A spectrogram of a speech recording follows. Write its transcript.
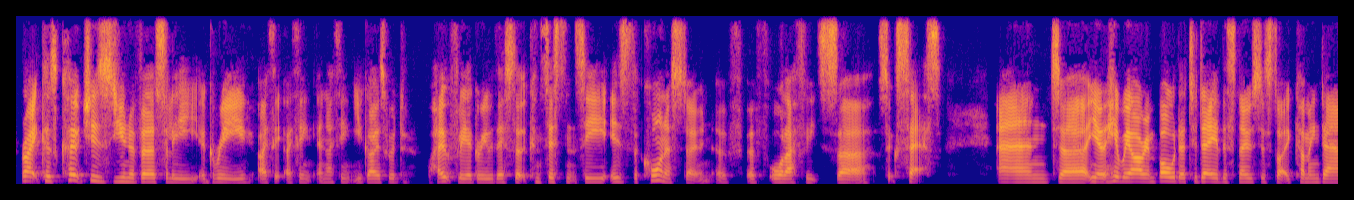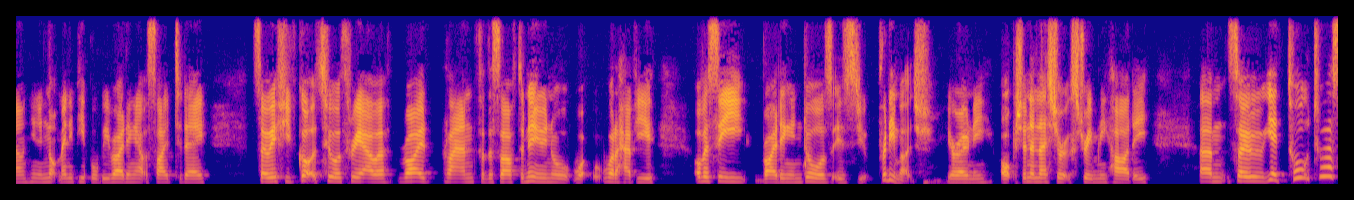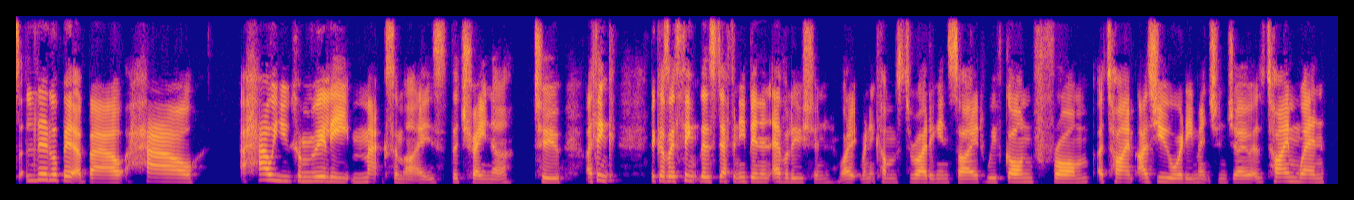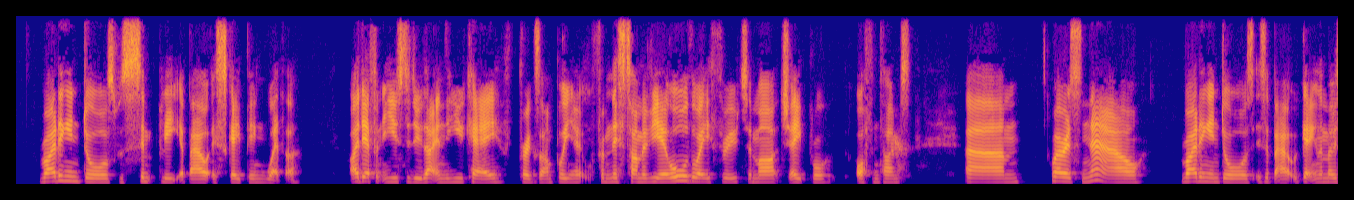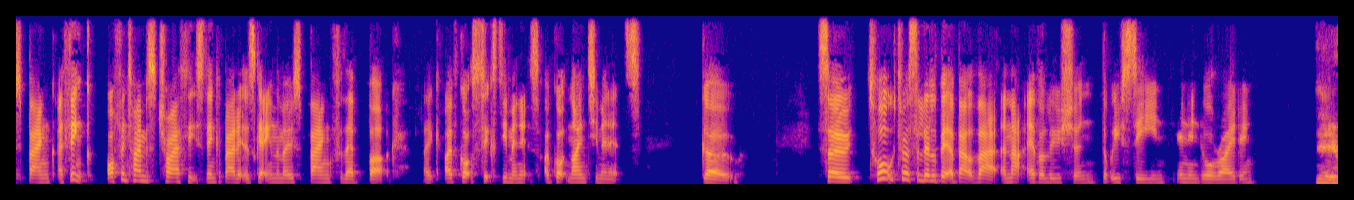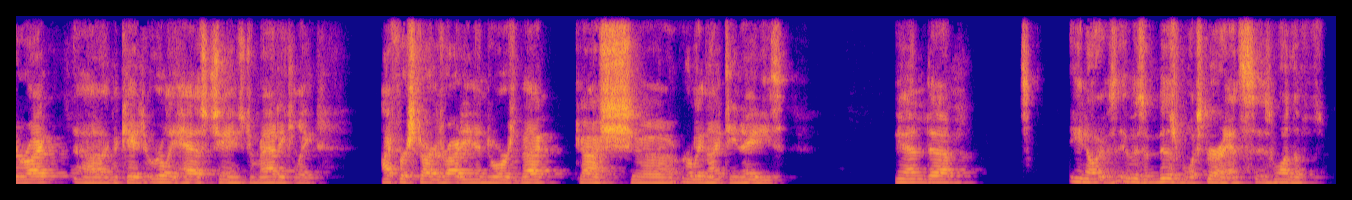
Right, because coaches universally agree. I think, I think, and I think you guys would hopefully agree with this that consistency is the cornerstone of of all athletes' uh, success. And uh, you know, here we are in Boulder today. The snow's just started coming down. You know, not many people will be riding outside today. So if you've got a two or three hour ride plan for this afternoon or what, what have you, obviously riding indoors is pretty much your only option unless you're extremely hardy. Um, so yeah, talk to us a little bit about how how you can really maximize the trainer to I think because I think there's definitely been an evolution right when it comes to riding inside. We've gone from a time, as you already mentioned, Joe, at a time when riding indoors was simply about escaping weather. I definitely used to do that in the UK, for example, you know, from this time of year all the way through to March, April, oftentimes. Um, whereas now, riding indoors is about getting the most bang. I think oftentimes triathletes think about it as getting the most bang for their buck. Like, I've got 60 minutes, I've got 90 minutes, go. So, talk to us a little bit about that and that evolution that we've seen in indoor riding. Yeah, you're right, uh, It really has changed dramatically. I first started riding indoors back, gosh, uh, early 1980s, and um, you know, it was it was a miserable experience. It was one of the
